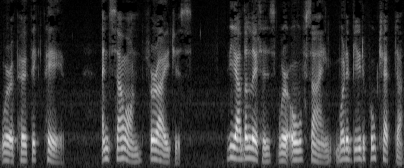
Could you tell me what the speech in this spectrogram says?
were a perfect pair." And so on for ages. The other letters were all saying what a beautiful chapter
